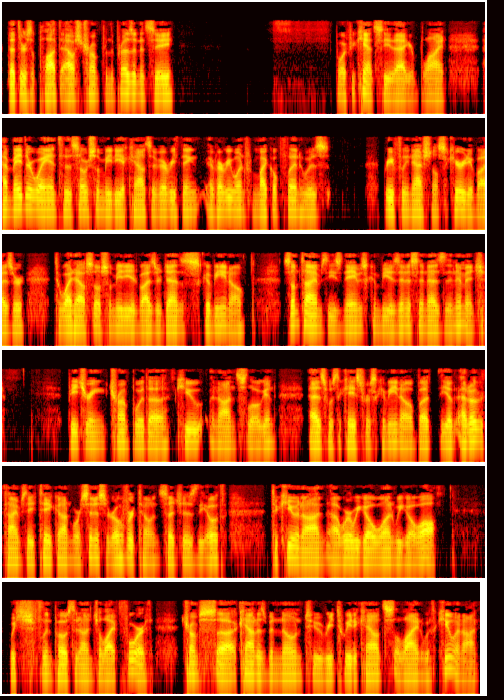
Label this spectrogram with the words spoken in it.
that there's a plot to oust Trump from the presidency. Boy, if you can't see that, you're blind. Have made their way into the social media accounts of everything of everyone from Michael Flynn, who was briefly National Security Advisor, to White House Social Media Advisor Dan Scavino. Sometimes these names can be as innocent as an image, featuring Trump with a QAnon slogan, as was the case for Scavino, but the, at other times they take on more sinister overtones, such as the oath to QAnon, uh, where we go one, we go all, which Flynn posted on July 4th. Trump's uh, account has been known to retweet accounts aligned with QAnon.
